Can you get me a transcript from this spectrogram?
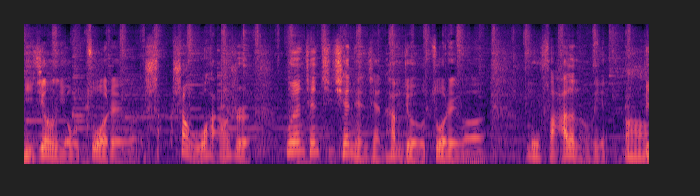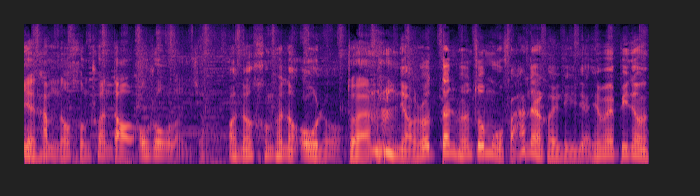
已嗯经有做这个上上古好像是公元前几千年前，他们就有做这个木筏的能力，哦并且他们能横穿到欧洲了，已经。哦能横穿到欧洲。对，你要说单纯做木筏那是可以理解，因为毕竟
